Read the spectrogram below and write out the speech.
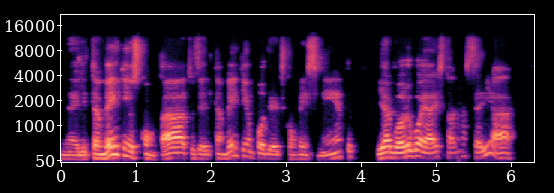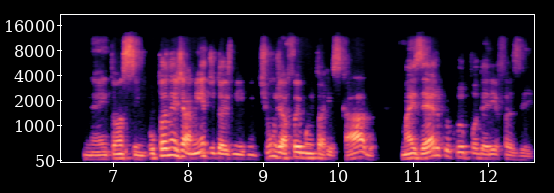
Né? Ele também tem os contatos, ele também tem o um poder de convencimento, e agora o Goiás está na Série A. Né? Então, assim, o planejamento de 2021 já foi muito arriscado, mas era o que o clube poderia fazer.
